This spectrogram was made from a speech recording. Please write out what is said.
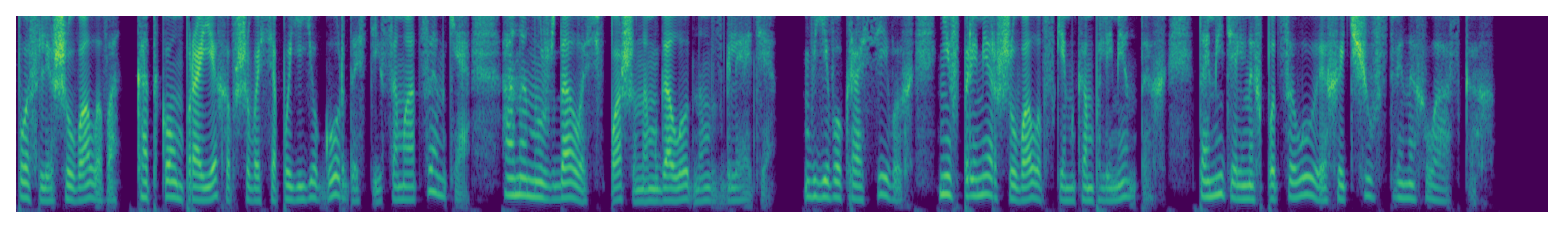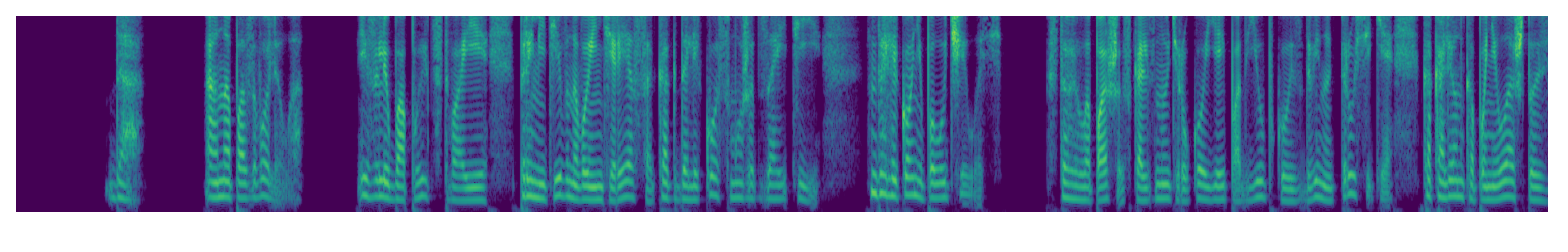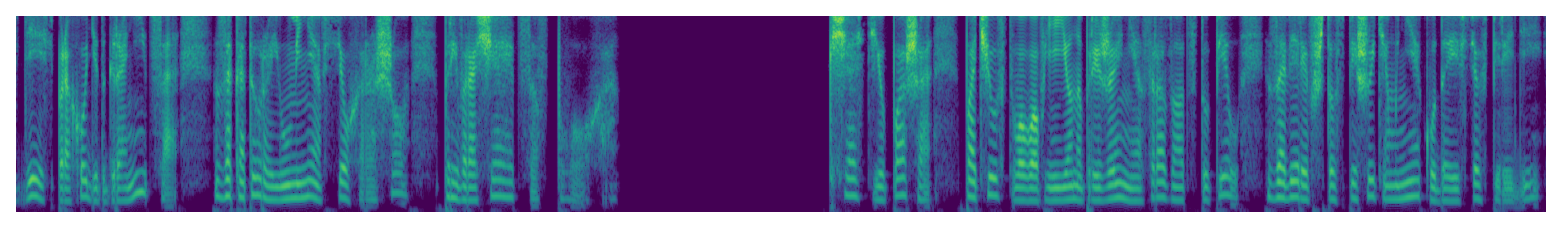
После Шувалова, катком проехавшегося по ее гордости и самооценке, она нуждалась в Пашином голодном взгляде. В его красивых, не в пример шуваловским комплиментах, томительных поцелуях и чувственных ласках. Да, она позволила. Из любопытства и примитивного интереса, как далеко сможет зайти. Далеко не получилось. Стоило Паше скользнуть рукой ей под юбку и сдвинуть трусики, как Алёнка поняла, что здесь проходит граница, за которой у меня всё хорошо, превращается в плохо. К счастью, Паша, почувствовав её напряжение, сразу отступил, заверив, что спешить им некуда и всё впереди.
